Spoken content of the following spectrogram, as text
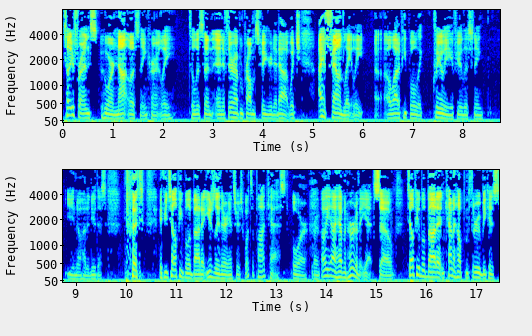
tell your friends who are not listening currently to listen, and if they're having problems figuring it out, which I have found lately, a, lot of people like clearly, if you're listening, you know how to do this. But if you tell people about it, usually their answer is, "What's a podcast?" or Right. "Oh yeah, I haven't heard of it yet." So tell people about it and kind of help them through because.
